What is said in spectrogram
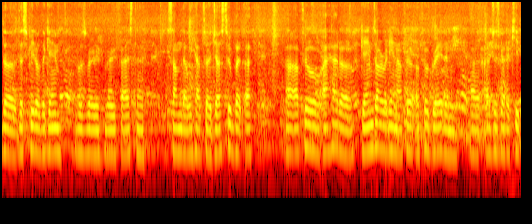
the, the speed of the game. It was very, very fast and something that we have to adjust to. But uh, I feel I had uh, games already and I feel, I feel great and I, I just got to keep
